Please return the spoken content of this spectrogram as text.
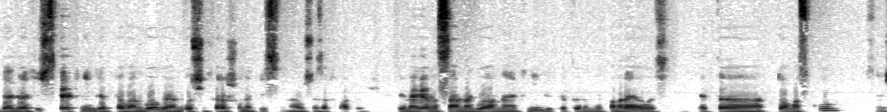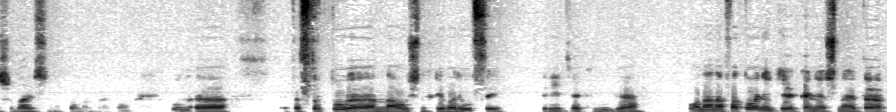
Биографическая книга про Ван Гога, очень хорошо написана, очень захватывающая. И, наверное, самая главная книга, которая мне понравилась, это Томас Кун, если не ошибаюсь, не Томас, да, Кун. Э, это «Структура научных революций». Третья книга по нанофотонике, конечно, это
